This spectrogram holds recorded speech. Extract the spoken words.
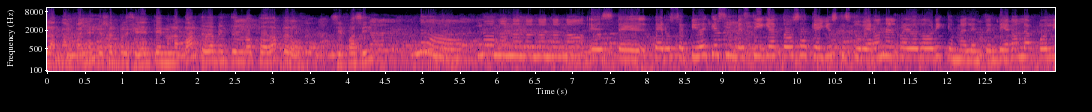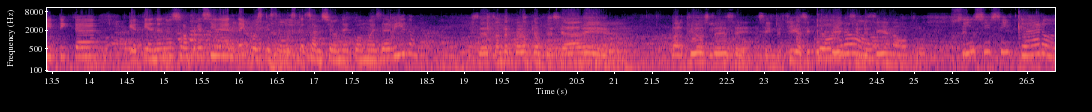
la campaña que hizo el presidente en una parte, obviamente no toda, pero sí fue así. No, no, no, no, este, pero se pide que se investigue a todos aquellos que estuvieron alrededor y que malentendieron la política que tiene nuestro presidente y pues que se les sancione como es debido. ¿Ustedes están de acuerdo que aunque sea de partido ustedes se, se investiga, así como que se investiguen a otros? Sí, sí, sí, claro,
